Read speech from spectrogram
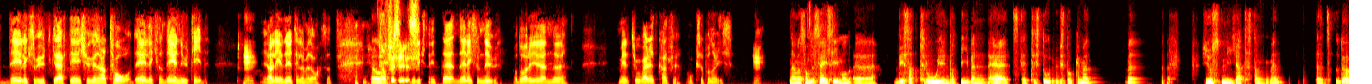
det är ju liksom utgrävt i 2002. Det är liksom, det är ju nutid. Mm. Jag levde ju till och med då, så att Ja, Ja, det är precis. liksom inte, det är liksom nu. Och då är det ju ännu mer trovärdigt kanske också på något vis. nej, men som du säger Simon, eh, vissa tror ju inte att Bibeln är ett, ett historiskt dokument. Men just Nya Testamentet, det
